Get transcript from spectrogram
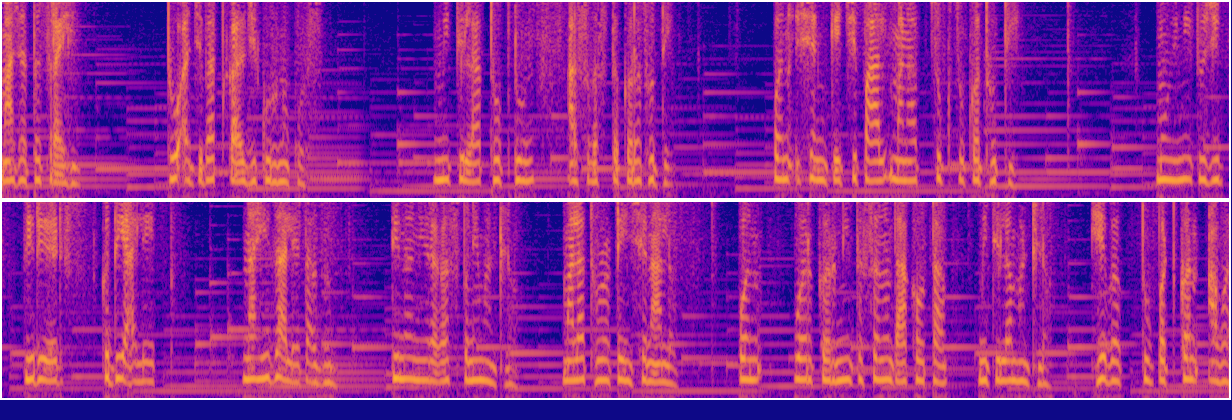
माझ्यातच राहील. तू अजिबात काळजी करू नकोस. मी तिला थोपटून अस्वस्थ करत होते. पण शंकेची पाल मनात चुकचुकत होती. मोहिनी तुझी पिरियड्स कधी आलेत? नाही झालेत अजून. तिनं निरागसपणे म्हटलं मला थोडं टेन्शन आलं. पण वर तसं न दाखवता मी तिला म्हटलं हे बघ तू पटकन आवर.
